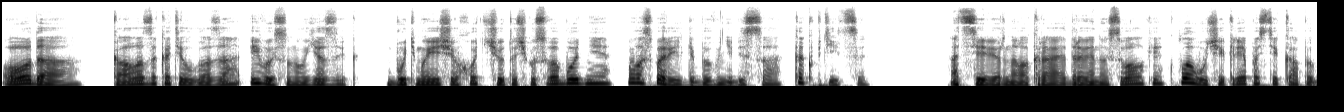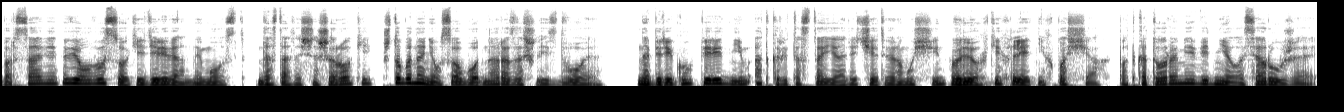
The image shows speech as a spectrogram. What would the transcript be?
О да, Калла закатил глаза и высунул язык. Будь мы еще хоть чуточку свободнее, воспарили бы в небеса, как птицы. От северного края дровяной свалки к плавучей крепости Капы-Барсави вел высокий деревянный мост, достаточно широкий, чтобы на нем свободно разошлись двое. На берегу перед ним открыто стояли четверо мужчин в легких летних плащах, под которыми виднелось оружие,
